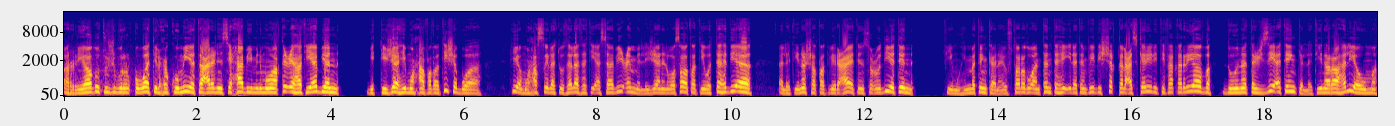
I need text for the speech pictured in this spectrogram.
الرياض تجبر القوات الحكومية على الانسحاب من مواقعها في أبين باتجاه محافظة شبوة. هي محصلة ثلاثة أسابيع من لجان الوساطة والتهدئة التي نشطت برعاية سعودية. في مهمة كان يفترض أن تنتهي إلى تنفيذ الشق العسكري لاتفاق الرياض دون تجزئة كالتي نراها اليوم.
